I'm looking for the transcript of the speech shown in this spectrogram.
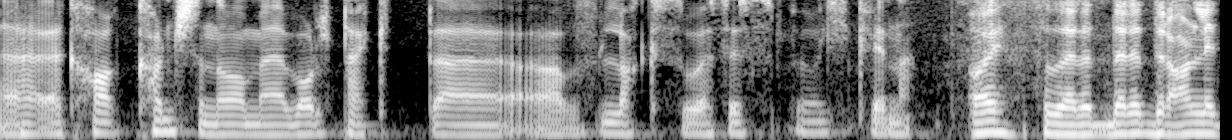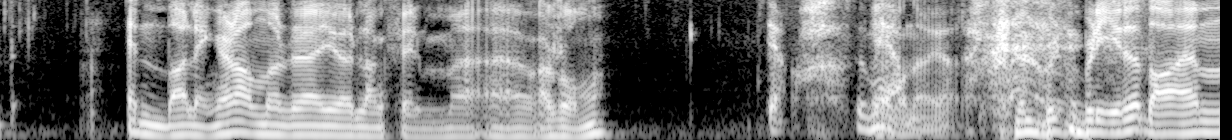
Eh, har kanskje noe med voldtekt eh, av laks og cis-kvinne. Oi, Så dere, dere drar den litt enda lenger da, når dere gjør langfilmversjonen? Ja, det må Ja. man jo gjøre. Men Blir det da en,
